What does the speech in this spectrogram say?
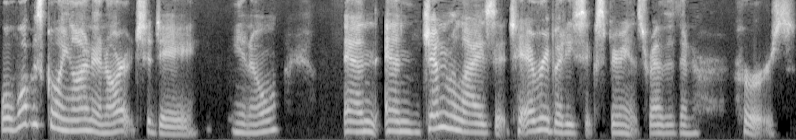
well, what was going on in art today? You know, and and generalize it to everybody's experience rather than hers.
